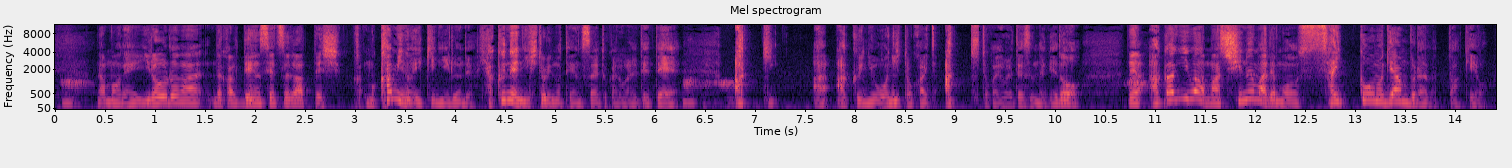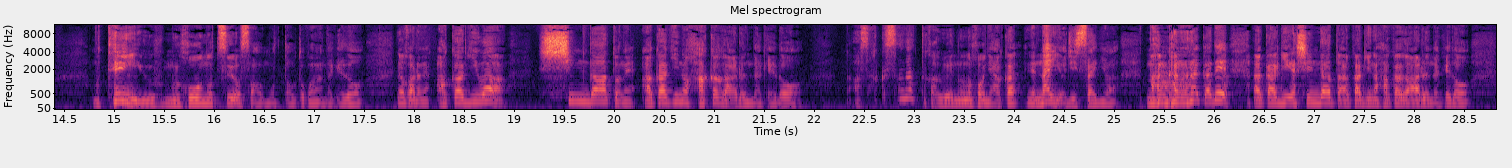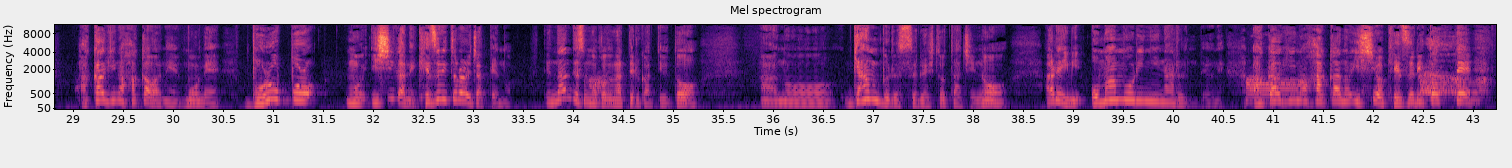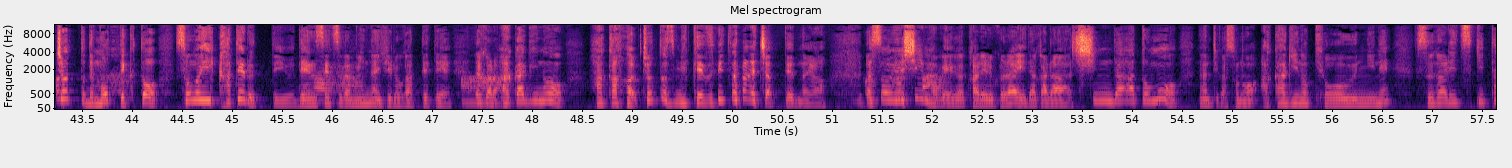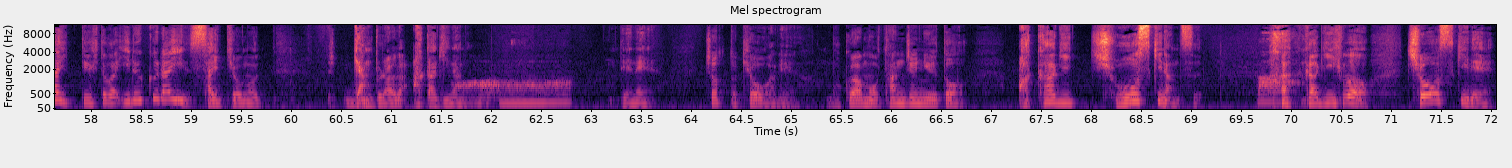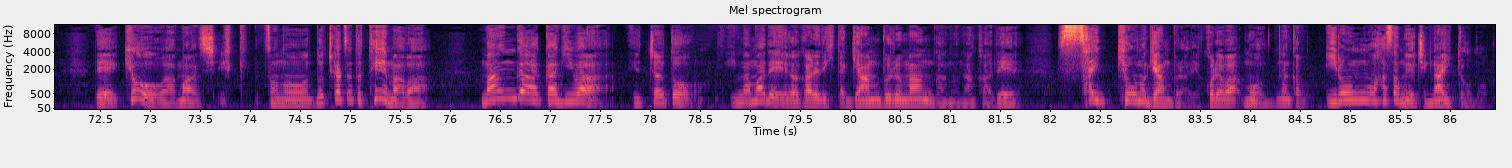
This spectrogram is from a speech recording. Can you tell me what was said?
だからもうね、いろいろな、だから伝説があってし、もう神の域にいるんで、100年に1人の天才とか言われてて、悪鬼、あ悪に鬼と書いて悪鬼とか言われたりするんだけど、で、赤木はまあ死ぬまでも最高のギャンブラーだったわけよ。もう天意無法の強さを持った男なんだけど、だからね、赤木は死んだ後ね、赤木の墓があるんだけど、浅草だったか上野の方に赤、いやないよ、実際には。漫画の中で赤木が死んだ後赤木の墓があるんだけど、赤木の墓はね、もうね、ボロボロ。もう石がね、削り取られちゃってんの。で、なんでそんなことになってるかっていうと、あの、ギャンブルする人たちの、ある意味、お守りになるんだよね。赤木の墓の石を削り取って、ちょっとで持ってくと、その日勝てるっていう伝説がみんなに広がってて、だから赤木の墓はちょっと削り取られちゃってんのよ。そういうシーンも描かれるくらい、だから死んだ後も、なんていうかその赤木の強運にね、すがりつきたいっていう人がいるくらい最強のギャンブラーが赤木なの。でね、ちょっと今日はね、僕はもう単純に言うと、赤木超好きなんです。赤木を超好きで、で、今日はまあ、しその、どっちかというとテーマは、漫画赤木は言っちゃうと、今まで描かれてきたギャンブル漫画の中で、最強のギャンブラーで、これはもうなんか異論を挟む余地ないと思う。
